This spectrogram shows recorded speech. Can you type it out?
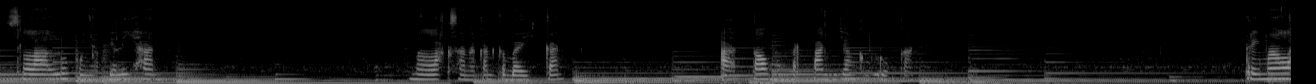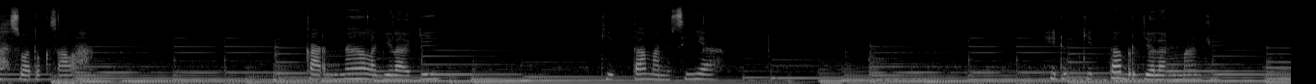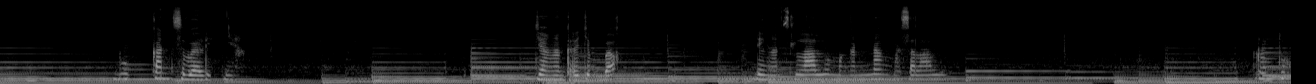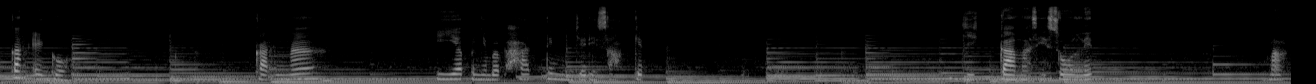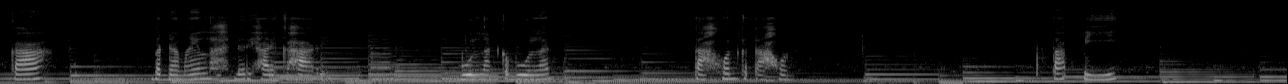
selalu punya pilihan melaksanakan kebaikan atau memperpanjang keburukan. Terimalah suatu kesalahan, karena lagi-lagi kita manusia. Hidup kita berjalan maju, bukan sebaliknya. Jangan terjebak dengan selalu mengenang masa lalu. Runtuhkan ego, karena ia penyebab hati menjadi sakit. Jika masih sulit, maka berdamailah dari hari ke hari, bulan ke bulan, tahun ke tahun. Tapi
